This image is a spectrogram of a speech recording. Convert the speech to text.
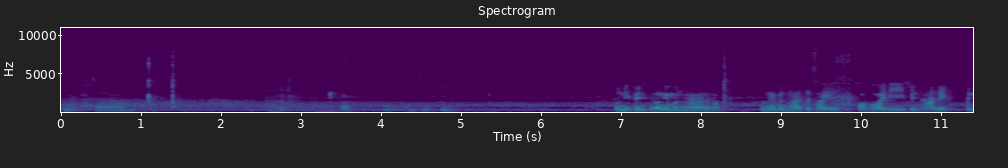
สูตรสามสูตรสี่ตัวนี้เป็นเครื่อง M 1 5นะครับ เครื่อง M 1 5จะใส่คอท่อไอดีเป็นฐานเล็กเป็น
